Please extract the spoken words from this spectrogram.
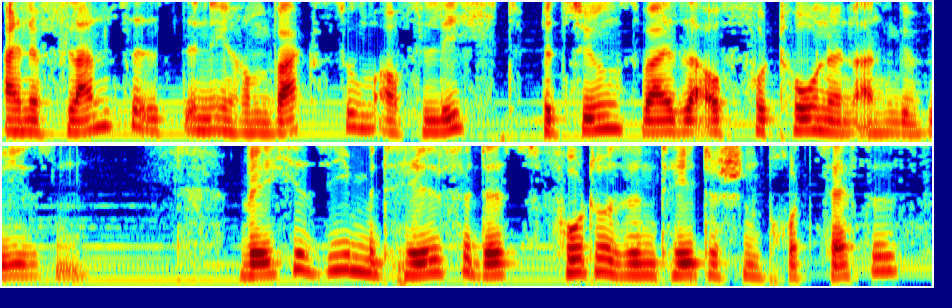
Eine Pflanze ist in ihrem Wachstum auf Licht bzw. auf Photonen angewiesen, welche sie mit Hilfe des photosynthetischen Prozesses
